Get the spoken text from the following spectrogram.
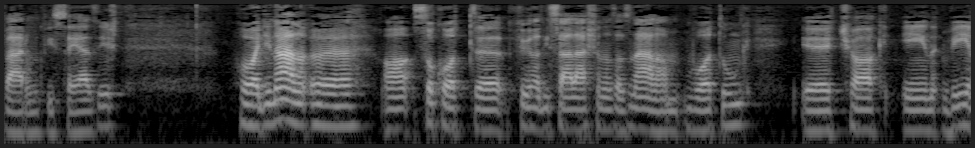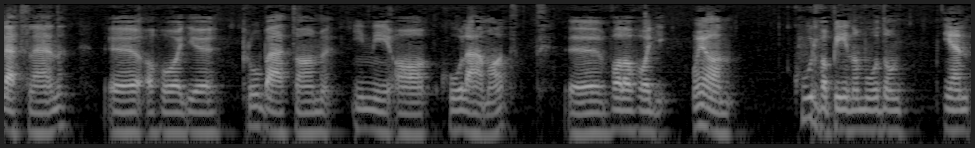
várunk visszajelzést, hogy nála, ö, a szokott ö, főhadiszálláson, azaz nálam voltunk, ö, csak én véletlen, ö, ahogy próbáltam inni a kólámat, ö, valahogy olyan kurva béna módon ilyen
